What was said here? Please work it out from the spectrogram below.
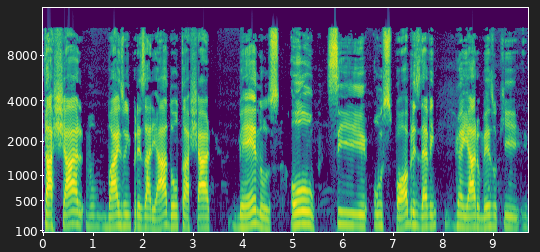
taxar mais o empresariado ou taxar menos ou se os pobres devem ganhar o mesmo que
